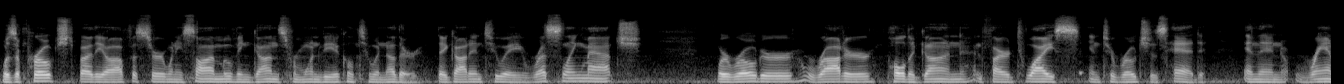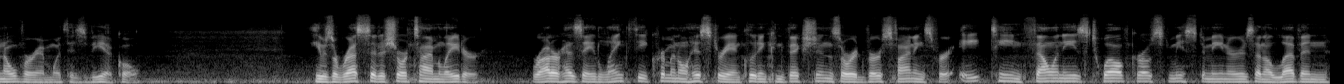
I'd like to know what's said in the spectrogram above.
was approached by the officer when he saw him moving guns from one vehicle to another. They got into a wrestling match where Roder Rotter pulled a gun and fired twice into Rocha's head and then ran over him with his vehicle. He was arrested a short time later. Rotter has a lengthy criminal history, including convictions or adverse findings for 18 felonies, 12 gross misdemeanors, and 11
